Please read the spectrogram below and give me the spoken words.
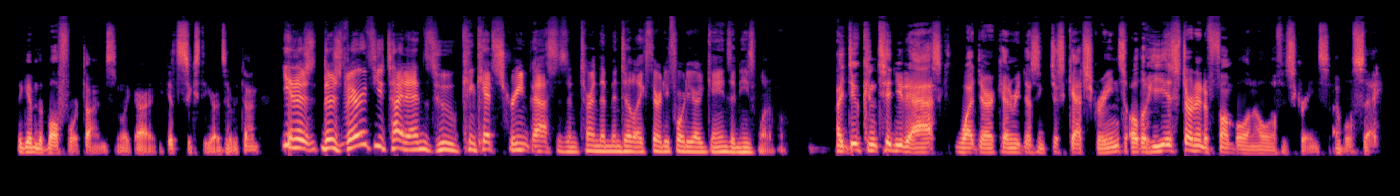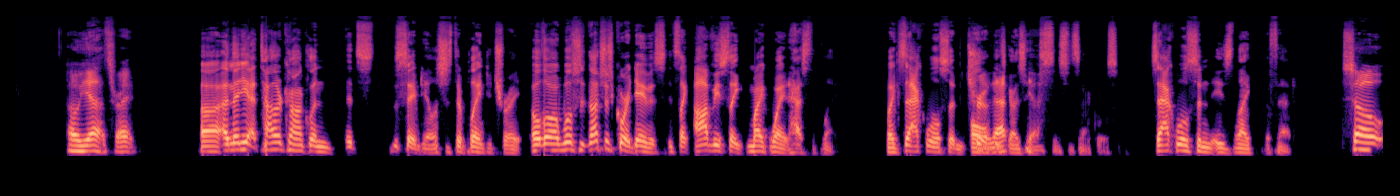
they give him the ball four times and like, all right, he gets sixty yards every time. Yeah, there's there's very few tight ends who can catch screen passes and turn them into like 30, 40 yard gains, and he's one of them. I do continue to ask why Derrick Henry doesn't just catch screens, although he is starting to fumble on all of his screens. I will say. Oh, yeah, that's right. Uh, and then yeah, Tyler Conklin, it's the same deal. It's just they're playing Detroit. Although I will say, not just Corey Davis. It's like obviously Mike White has to play. Like Zach Wilson, all True, of these guys to listen to Zach Wilson. Zach Wilson is like the Fed. So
